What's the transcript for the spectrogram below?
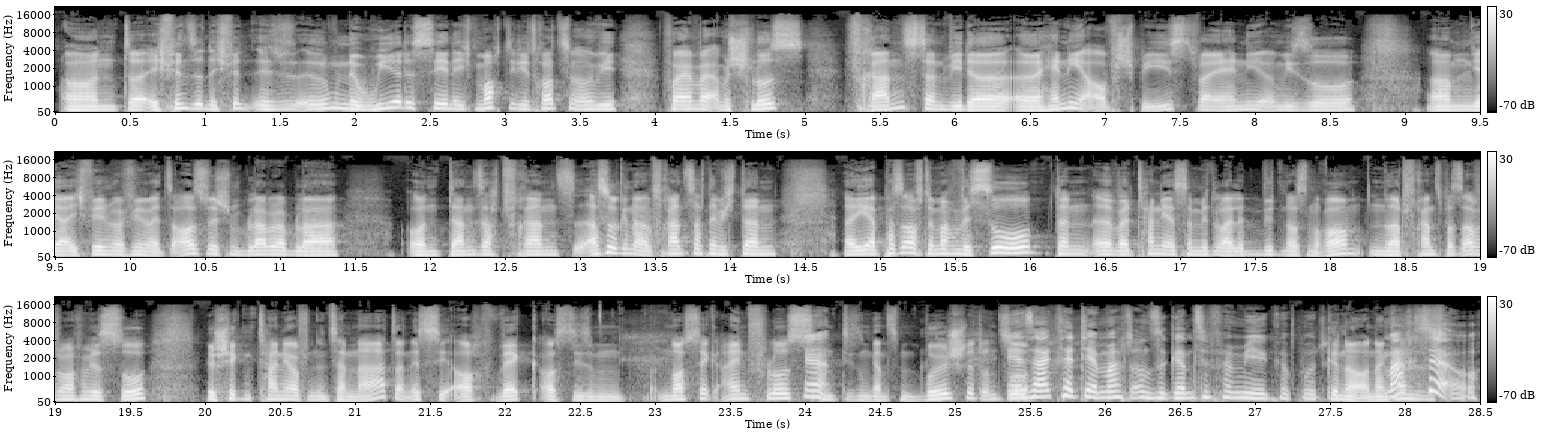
und äh, ich finde ich finde es ist irgendwie eine weirde Szene. Ich mochte die trotzdem irgendwie, vor allem weil am Schluss Franz dann wieder äh, Henny aufspießt, weil Henny irgendwie so, ähm, ja, ich will ihn auf jeden Fall jetzt auswischen, bla bla bla. Und dann sagt Franz, ach so genau, Franz sagt nämlich dann, äh, ja, pass auf, dann machen wir es so, dann, äh, weil Tanja ist dann mittlerweile wütend aus dem Raum, und dann sagt Franz, pass auf, dann machen wir es so, wir schicken Tanja auf ein Internat, dann ist sie auch weg aus diesem Nosek-Einfluss Ja. und diesem ganzen Bullshit und so. Er sagt halt, der macht unsere ganze Familie kaputt. Genau, und dann Macht sie er auch.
